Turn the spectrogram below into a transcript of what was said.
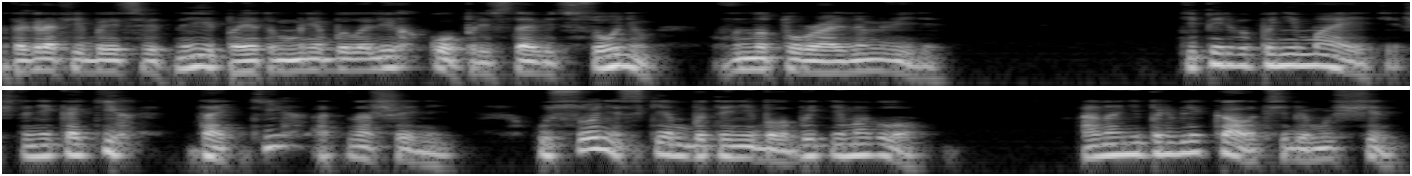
Фотографии были цветные, поэтому мне было легко представить Соню в натуральном виде. Теперь вы понимаете, что никаких таких отношений у Сони с кем бы то ни было быть не могло. Она не привлекала к себе мужчин.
